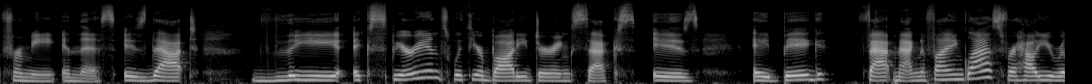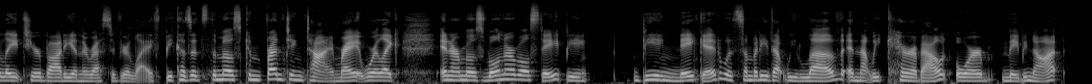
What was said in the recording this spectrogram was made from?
for me in this is that the experience with your body during sex is a big fat magnifying glass for how you relate to your body and the rest of your life because it's the most confronting time, right? We're like in our most vulnerable state being being naked with somebody that we love and that we care about or maybe not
